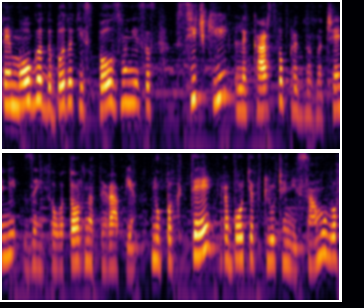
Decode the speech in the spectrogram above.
те могат да бъдат използвани с всички лекарства, предназначени за инхалаторна терапия. Но пък те работят включени само в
